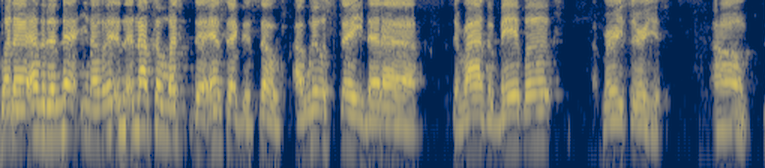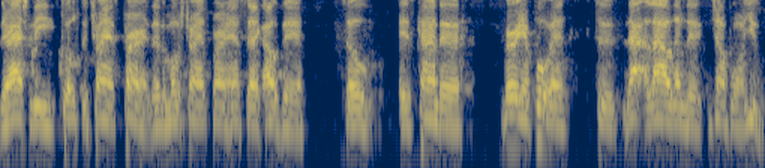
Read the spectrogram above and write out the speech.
but uh, other than that, you know, it, not so much the insect itself. I will say that uh, the rise of bed bugs are very serious. Um, they're actually close to transparent. They're the most transparent insect out there. So it's kind of very important to not allow them to jump on you.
